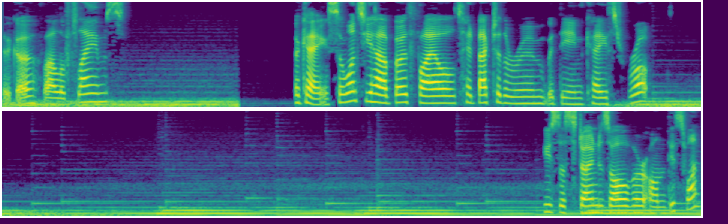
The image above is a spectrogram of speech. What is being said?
There we go, Vial of Flames. Okay, so once you have both files, head back to the room with the encased rock. Use the stone dissolver on this one.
